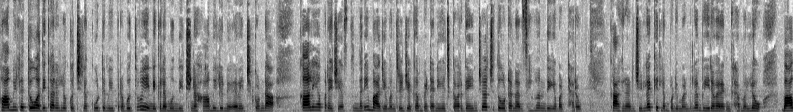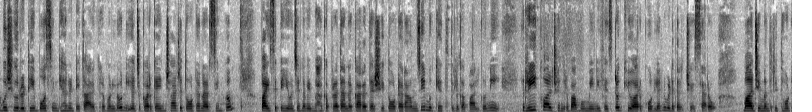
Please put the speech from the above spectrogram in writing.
హామీలతో అధికారంలోకి వచ్చిన కూటమి ప్రభుత్వం ఎన్నికల ముందు ఇచ్చిన హామీలు నెరవేర్చకుండా కాలయాపన చేస్తుందని మాజీ మంత్రి జగ్గంపేట నియోజకవర్గ ఇన్ఛార్జ్ తోట నరసింహన్ దుయ్యబట్టారు కాకినాడ జిల్లా కిర్లంపూడి మండలం వీరవరం గ్రామంలో బాబు షూరిటీ మోసింగ్యానిటీ కార్యక్రమంలో నియోజకవర్గ ఇన్ఛార్జ్ తోట నరసింహం వైసీపీ యువజన విభాగ ప్రధాన కార్యదర్శి తోట రామ్జీ ముఖ్య అతిథులుగా పాల్గొని రీకాల్ చంద్రబాబు మేనిఫెస్టో క్యూఆర్ కోడ్లను విడుదల చేశారు. మాజీ మంత్రి తోట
